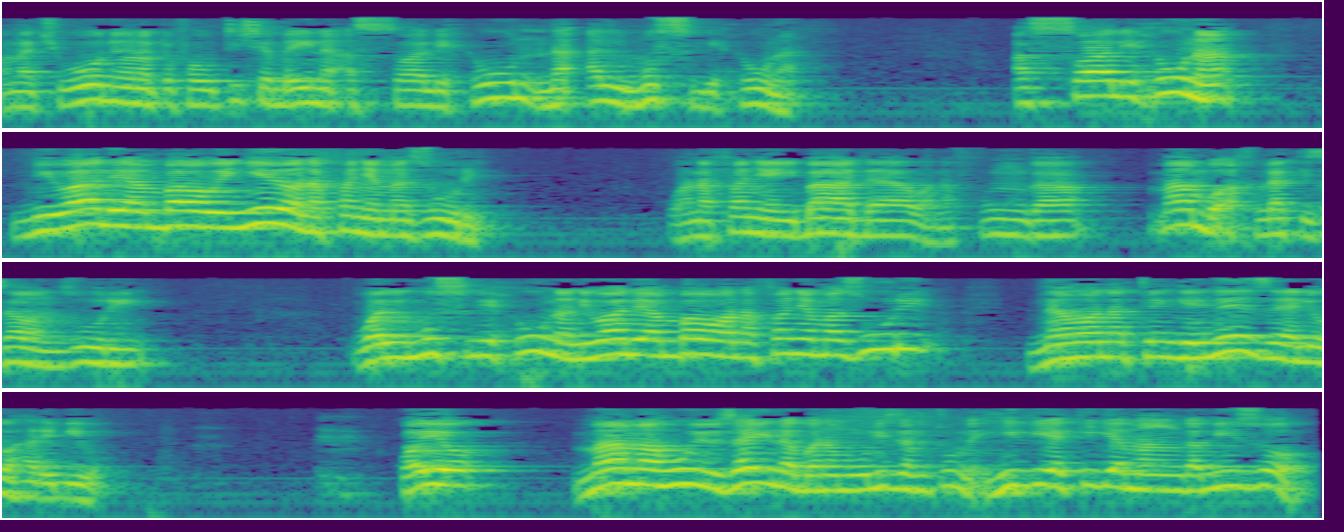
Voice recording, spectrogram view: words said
wanachuoni wanatofautisha baina alsalihun na almuslihuna. Alsalihuna ni wale ambao wenyewe wanafanya mazuri. Wanafanya ibada wanafunga mambo akhlaki zao nzuri. Walmuslihuna ni wale ambao wanafanya mazuri na wanatengeneza yaliyoharibiwa. Kwa hiyo mama huyu zainab anamuuliza mtume hivi akija maangamizo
